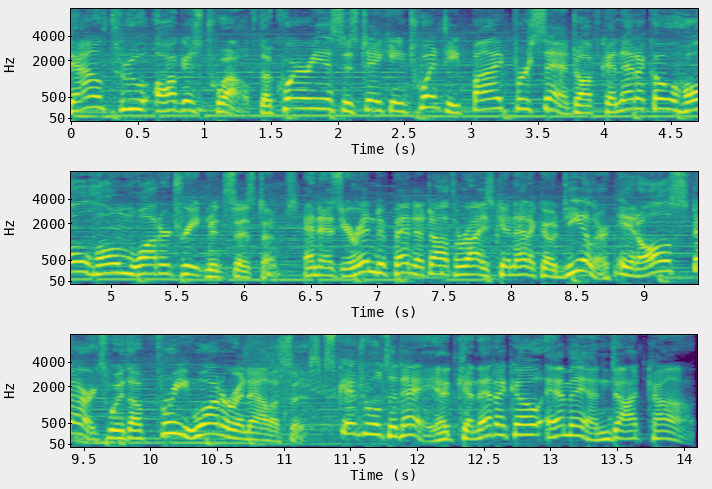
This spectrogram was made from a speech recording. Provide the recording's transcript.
Now through August 12th, Aquarius is taking 25% off Kinetico whole home water treatment systems. And as your independent authorized Kinetico dealer, it all starts with a free water analysis. Schedule today at KineticoMN.com.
